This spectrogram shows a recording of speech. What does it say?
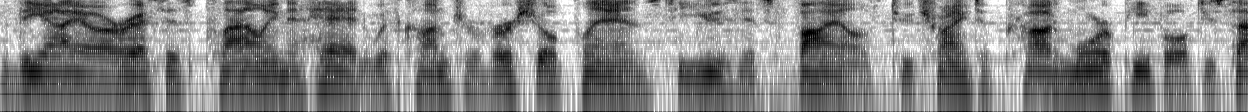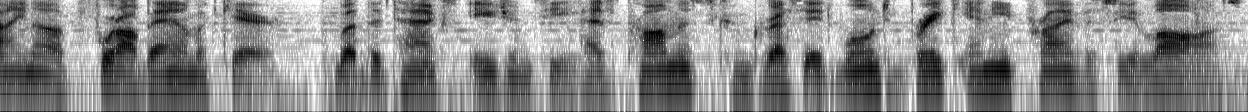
The IRS is plowing ahead with controversial plans to use its files to try to prod more people to sign up for Obamacare, but the tax agency has promised Congress it won't break any privacy laws.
